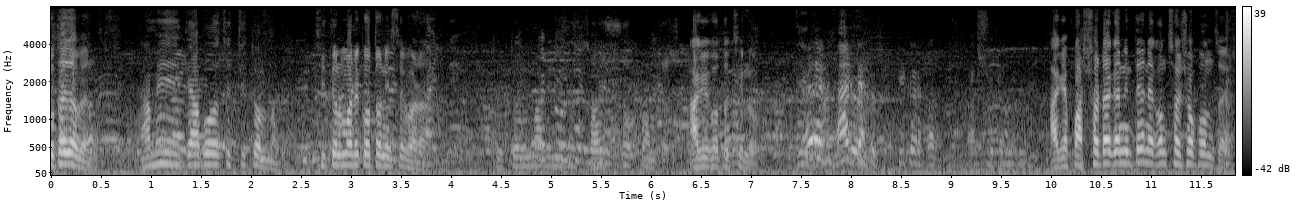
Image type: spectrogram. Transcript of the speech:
কোথায় যাবেন? আমি যাব হচ্ছে চিতলমারি। শীতলমারি কত নিচ্ছে ভাড়া? চিতলমারি ছয়শো পঞ্চাশ আগে কত ছিল? আগে পাঁচশো টাকা নিতেন এখন ছয়শো পঞ্চাশ।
